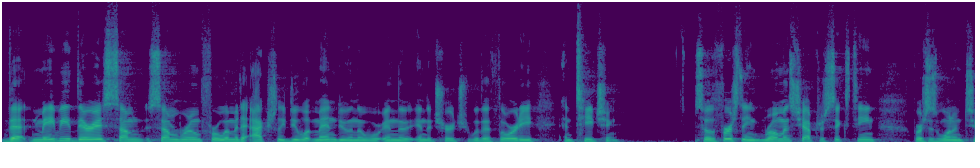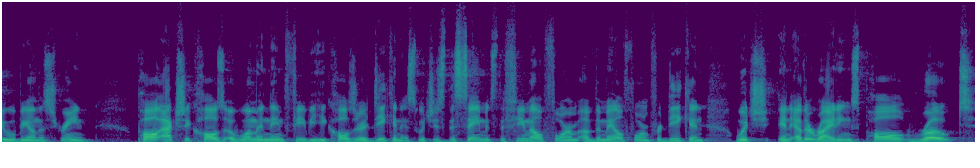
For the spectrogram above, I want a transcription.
that maybe there is some, some room for women to actually do what men do in the, in, the, in the church with authority and teaching. So, the first thing, Romans chapter 16, verses 1 and 2 will be on the screen. Paul actually calls a woman named Phoebe, he calls her a deaconess, which is the same, it's the female form of the male form for deacon, which in other writings Paul wrote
